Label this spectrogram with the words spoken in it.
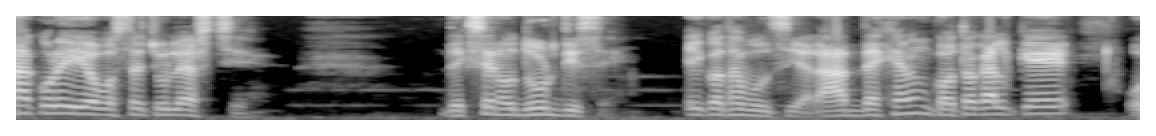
না করে এই অবস্থায় চলে আসছে। দেখছেন, ও দৌড় দিছে, এই কথা বলছি আর। আর দেখেন, গতকালকে ও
